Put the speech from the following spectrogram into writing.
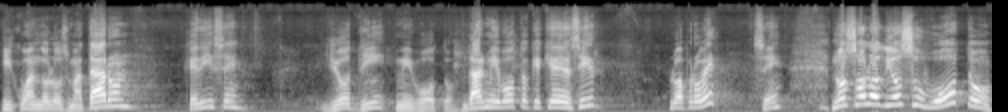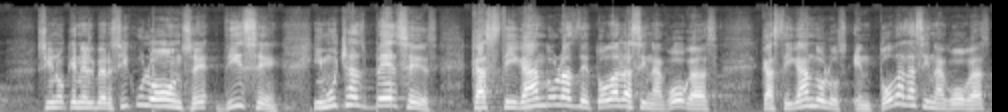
y cuando los mataron, ¿qué dice? Yo di mi voto. ¿Dar mi voto qué quiere decir? Lo aprobé, ¿sí? No solo dio su voto, sino que en el versículo 11 dice, y muchas veces castigándolas de todas las sinagogas, castigándolos en todas las sinagogas,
